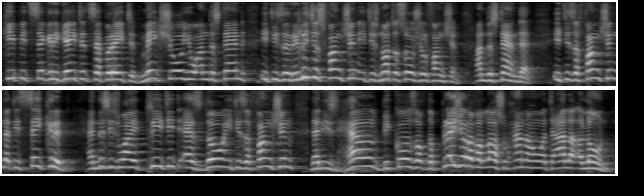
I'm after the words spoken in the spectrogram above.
Keep it segregated, separated. Make sure you understand it is a religious function. It is not a social function. Understand that. It is a function that is sacred. And this is why I treat it as though it is a function that is held because of the pleasure of Allah subhanahu wa ta'ala alone.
